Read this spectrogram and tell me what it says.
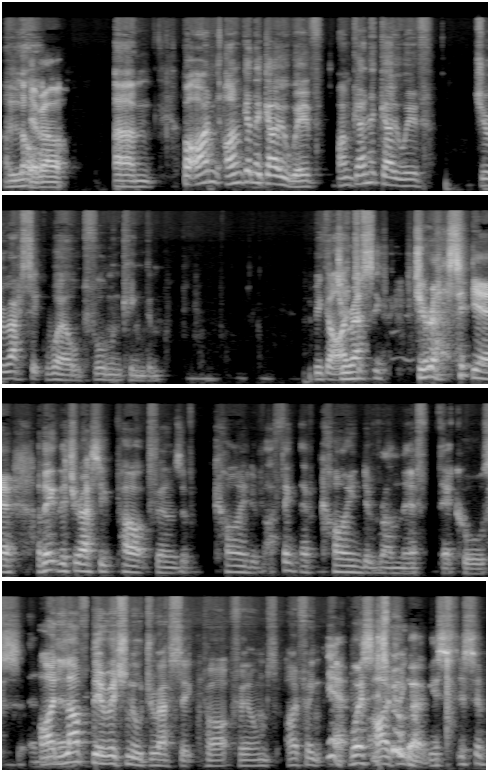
A lot. There are. Um, but I'm I'm going to go with I'm going to go with Jurassic World: Fallen Kingdom. Jurassic, just... Jurassic, yeah. I think the Jurassic Park films have kind of, I think they've kind of run their their course. And, I uh, love the original Jurassic Park films. I think, yeah, well, it's, Spielberg. Think, it's, it's a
